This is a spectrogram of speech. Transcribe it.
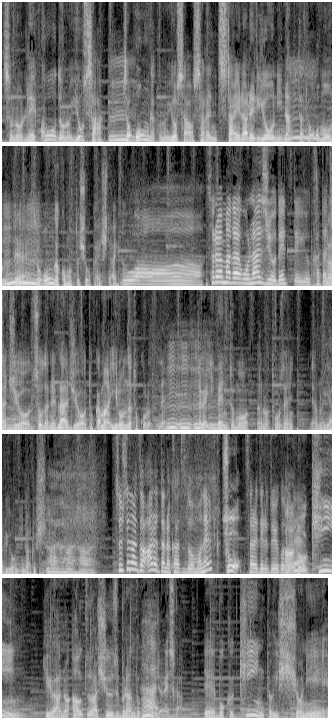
そのレコードの良さ、うん。そう音楽の良さをさらに伝えられるようになったと思うので、うん。そう音楽をもっと紹介したい。うわー。それはまたこうラジオでっていう形に？ラジオそうだね。ラジオとかまあいろんなところでね、うんうんうんうん。だからイベントもあの当然あのやるようになるし、はいはいはい。そしてなんか新たな活動もねそう。されてるということで。あのキーンっていうあのアウトドアシューズブランドがあるじゃないですか。で僕キーンと一緒に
